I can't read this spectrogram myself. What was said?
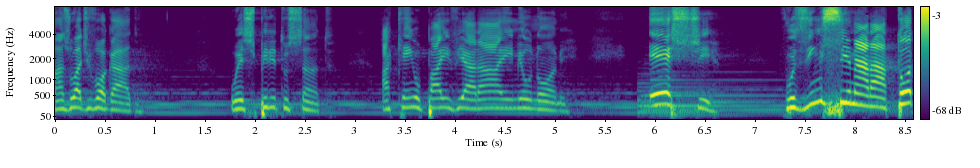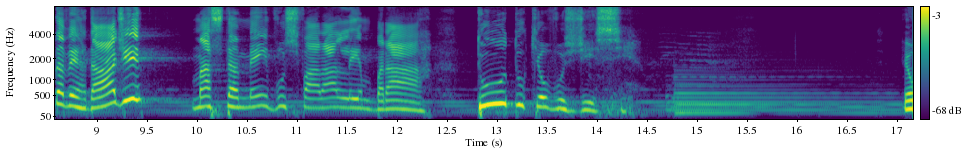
Mas o advogado, o Espírito Santo, a quem o Pai enviará em meu nome, este vos ensinará toda a verdade, mas também vos fará lembrar tudo que eu vos disse. Eu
